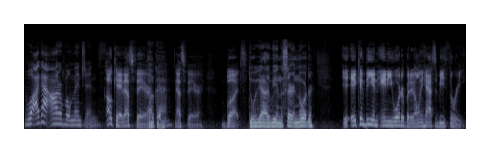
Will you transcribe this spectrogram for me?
Well, I got honorable mentions. Okay, that's fair. Okay. that's fair. But Do we gotta be in a certain order? it, it can be in any order, but it only has to be three.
